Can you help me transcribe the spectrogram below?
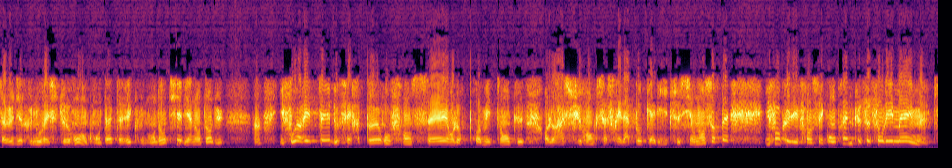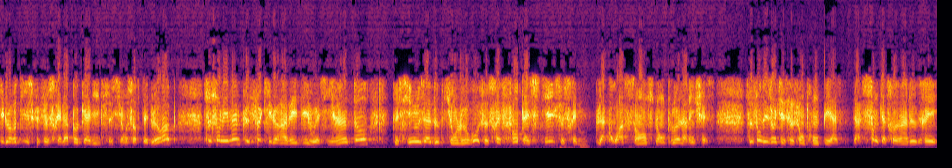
Ça veut dire que nous resterons en contact avec le monde entier, bien entendu. Hein. Il faut arrêter de faire peur aux Français en leur promettant que, en leur assurant que ça serait l'apocalypse si on en sortait. Il faut que les Français comprennent que ce sont les mêmes qui leur disent que ce serait l'apocalypse si on sortait de l'Europe. Ce sont les mêmes que ceux qui leur avaient dit voici 20 ans que si nous adoptions l'euro, ce serait fantastique, ce serait la croissance, l'emploi, la richesse. Ce sont des gens qui se sont trompés à, à 180 degrés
